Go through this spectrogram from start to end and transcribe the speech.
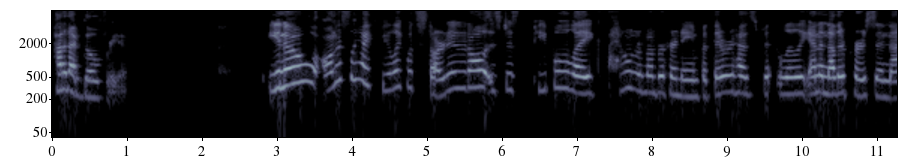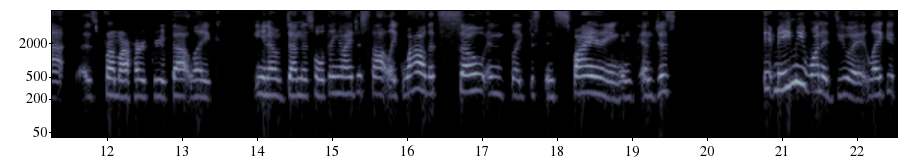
how did that go for you? You know, honestly, I feel like what started it all is just people like I don't remember her name, but there has been Lily and another person that is from our heart group that like you know done this whole thing and I just thought like wow that's so and like just inspiring and and just it made me want to do it like it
